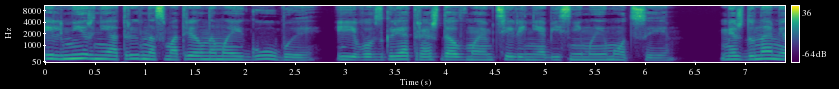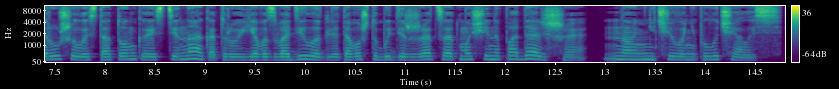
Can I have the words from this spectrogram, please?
Эльмир неотрывно смотрел на мои губы, и его взгляд рождал в моем теле необъяснимые эмоции. Между нами рушилась та тонкая стена, которую я возводила для того, чтобы держаться от мужчины подальше, но ничего не получалось.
